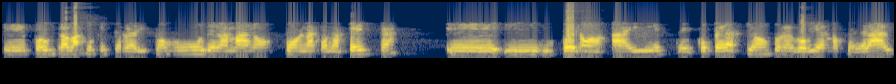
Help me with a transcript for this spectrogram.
eh, fue un trabajo que se realizó muy de la mano con la CONAPESCA, eh, y bueno, hay este, cooperación con el gobierno federal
